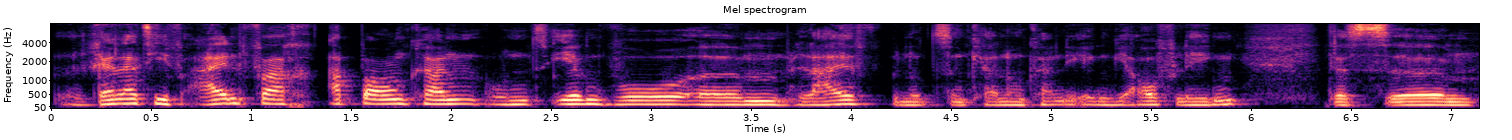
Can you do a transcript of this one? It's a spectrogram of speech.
relativ einfach abbauen kann und irgendwo ähm, live benutzen kann und kann irgendwie auflegen. Das ähm,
